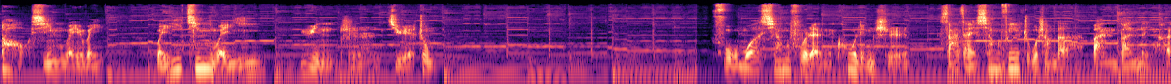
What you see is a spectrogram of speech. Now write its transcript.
道心为微，为精为一，允直绝中。”抚摸湘夫人哭灵时洒在香妃竹上的斑斑泪痕。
